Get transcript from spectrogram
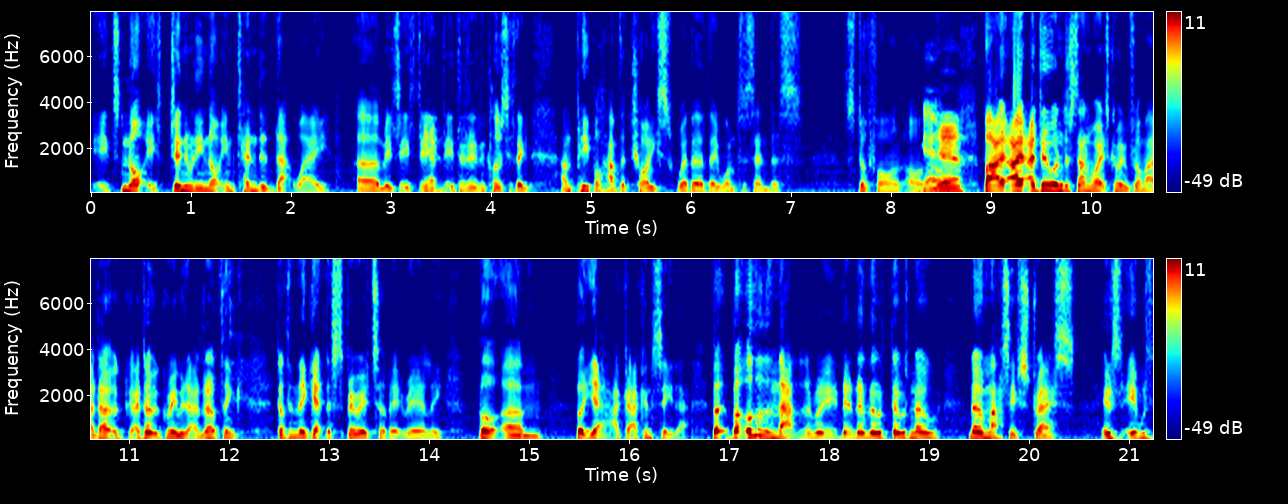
it's not it's genuinely not intended that way. Um, it's it's Yeah. it, it's an inclusive thing, and people have the choice whether they want to send us stuff on or Yeah. not. Yeah. But I, I, I do understand where it's coming from. I don't I don't agree with it. I don't think don't think they get the spirit of it really. But um but yeah, I, I can see that. But but other than that, there, there, there, was- there was no no massive stress. It was it was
